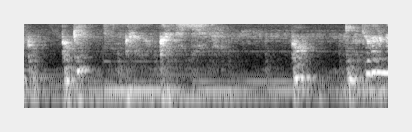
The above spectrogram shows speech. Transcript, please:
നടക്കും ഓക്കെ? ഓ എനിക്ക് പറഞ്ഞ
